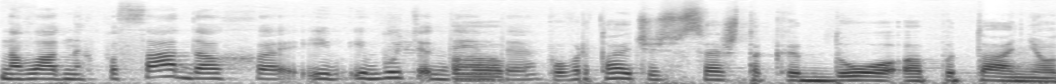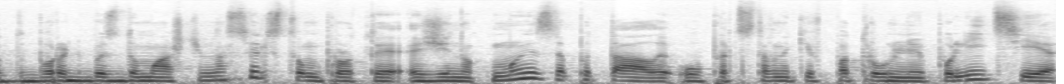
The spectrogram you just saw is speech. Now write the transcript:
на владних посадах е, і, і будь-де. Повертаючись все ж таки до питання от боротьби з домашнім насильством проти жінок, ми запитали у представників патрульної поліції,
